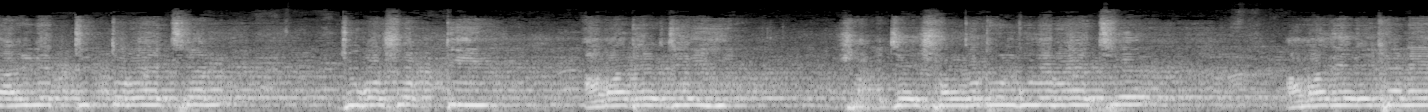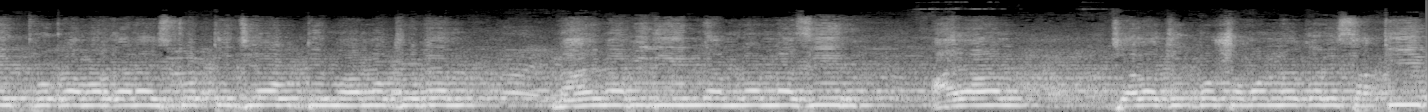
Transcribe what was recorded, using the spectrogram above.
নারী নেতৃত্ব রয়েছেন যুবশক্তি আমাদের যেই যে সংগঠনগুলো রয়েছে, আমাদের এখানে প্রোগ্রাম অর্গানাইজ করতে জিয়াউদ্দিন মোহাম্মদ রুবেল, নাইম আবিদিন, ইমরান নাজির, আয়ান জেলা যুগ্ম সমন্বয়কারী সাকিব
